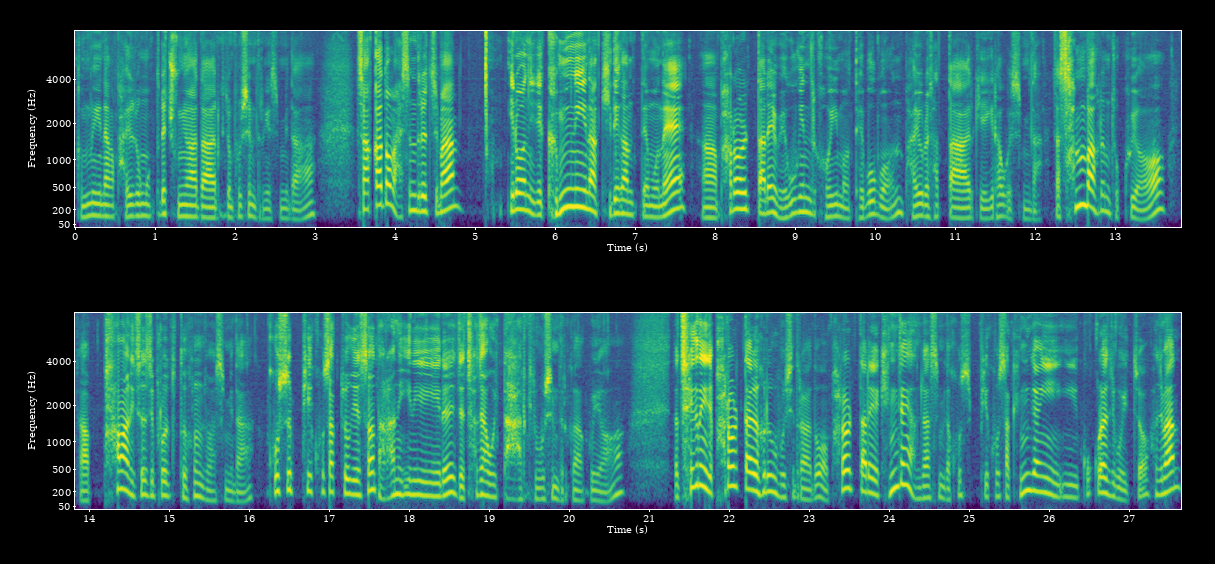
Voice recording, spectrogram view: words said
금리 인하가 바이오 종목들이 중요하다 이렇게 좀 보시면 되겠습니다. 그래서 아까도 말씀드렸지만 이런 이제 금리나 기대감 때문에 아, 8월 달에 외국인들 거의 뭐 대부분 바이오를 샀다 이렇게 얘기를 하고 있습니다. 자, 삼바 흐름 좋고요. 자, 파마 리서치 프로젝트 흐름 좋았습니다. 코스피, 코삭 쪽에서 나란히 1위를 이제 차지하고 있다 이렇게 보시면 될 것 같고요. 자, 최근에 이제 8월 달 흐름을 보시더라도 8월 달에 굉장히 안 좋았습니다. 코스피, 코삭 굉장히 이 꼬꾸라지고 있죠. 하지만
